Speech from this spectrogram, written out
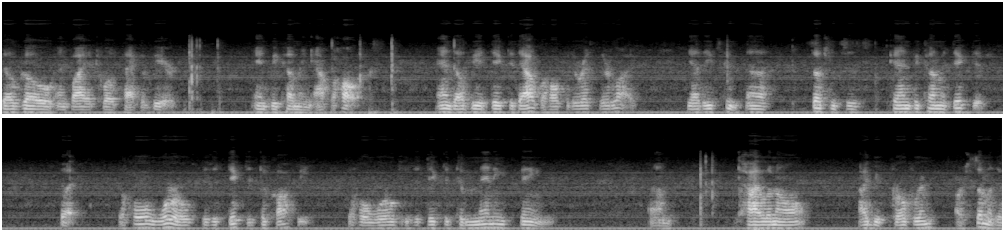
they'll go and buy a 12 pack of beer and becoming alcoholics. And they'll be addicted to alcohol for the rest of their life. Yeah, these uh, substances can become addictive, but the whole world is addicted to coffee. The whole world is addicted to many things. Um, Tylenol, ibuprofen, are some of the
